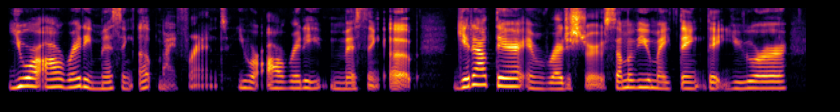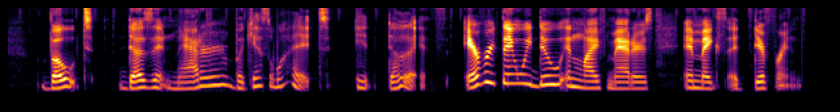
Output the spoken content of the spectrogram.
you are already messing up, my friend. You are already messing up. Get out there and register. Some of you may think that your vote doesn't matter, but guess what? It does. Everything we do in life matters and makes a difference.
